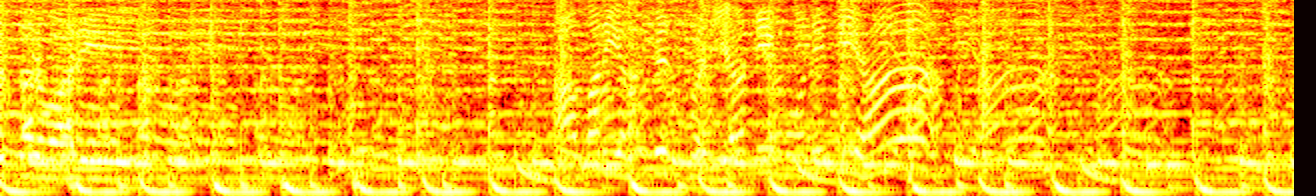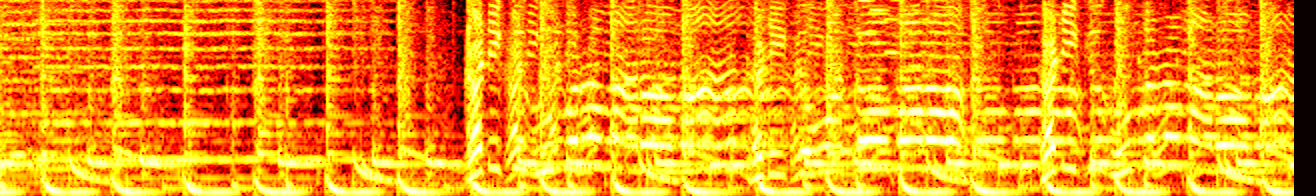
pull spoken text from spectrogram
જય શેતરવારી આ મારી અલ્પેશ પઢિયાની મોનીજી હા. ઘડીક ઘૂમરો મારો માં ઘડીક વાંટો મારો, ઘડીક ઘૂમરો મારો માં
